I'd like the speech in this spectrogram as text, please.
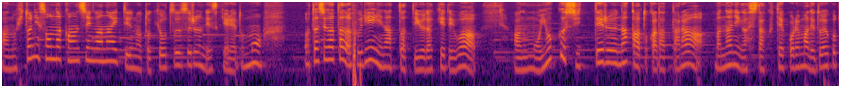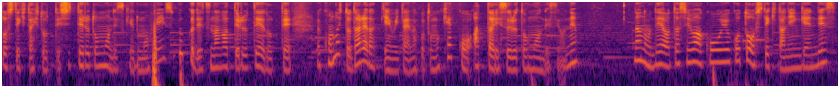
あの人にそんな関心がないっていうのと共通するんですけれども私がただフリーになったっていうだけではあのもうよく知ってる中とかだったら、まあ、何がしたくてこれまでどういうことしてきた人って知ってると思うんですけれども Facebook でつながってる程度ってこの人誰だっけみたいなことも結構あったりすると思うんですよね。なので私はこういうことをしてきた人間です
